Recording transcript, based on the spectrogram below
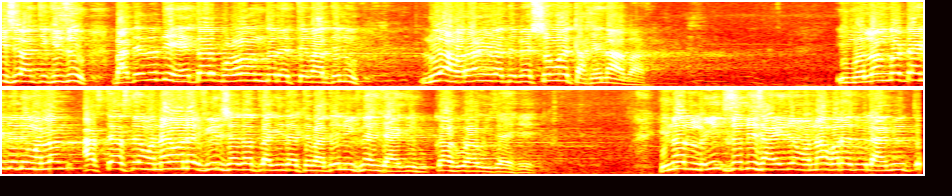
কিছু আনছে, কিছু বাদে যদি হেতার বড় অন্তরে তে মার দেনু। লুয়া হরানির বাদে বেশ সময় থাকে না আবার ই মলঙ্গ টাইম যদি মলঙ্গ আস্তে আস্তে মনে মনে ফির সাজাত লাগি যাতে বাদে নিখান যায় কি হুক্কা হুয়া হয়ে যায় হে হিনর লিঙ্ক যদি চাইতে মনে করে বলে, আমিও তো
